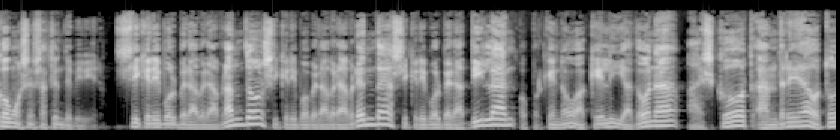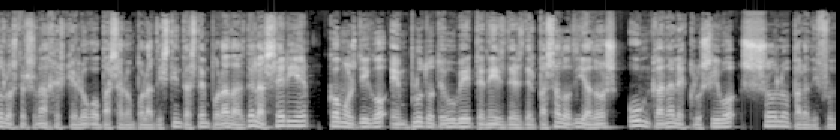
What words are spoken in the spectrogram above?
como Sensación de Vivir. Si queréis volver a ver a Brandon, si queréis volver a ver a Brenda, si queréis volver a Dylan, o por qué no, a Kelly, a Donna, a Scott, a Andrea, o todos los personajes que luego pasaron por las distintas temporadas de la serie, como os digo, en Pluto TV tenéis desde el pasado día 2 un canal exclusivo solo para disfrutar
